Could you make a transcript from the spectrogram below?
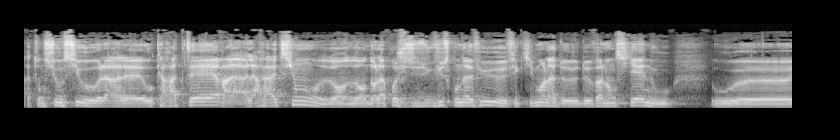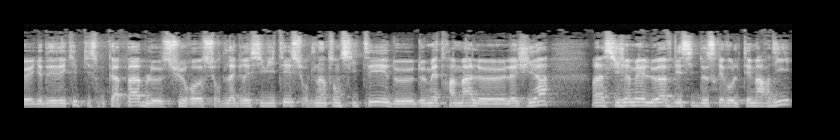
attention aussi au, au caractère, à, la réaction dans, dans, dans l'approche. Vu ce qu'on a vu effectivement là de, de Valenciennes, où où euh, il y a des équipes qui sont capables sur sur de l'agressivité, sur de l'intensité, de, de mettre à mal euh, la GIA. Voilà, si jamais le Havre décide de se révolter mardi,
